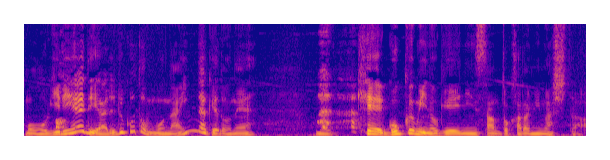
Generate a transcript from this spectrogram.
もう大喜利 AI でやれることもないんだけどね。もう、計5組の芸人さんと絡みました。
